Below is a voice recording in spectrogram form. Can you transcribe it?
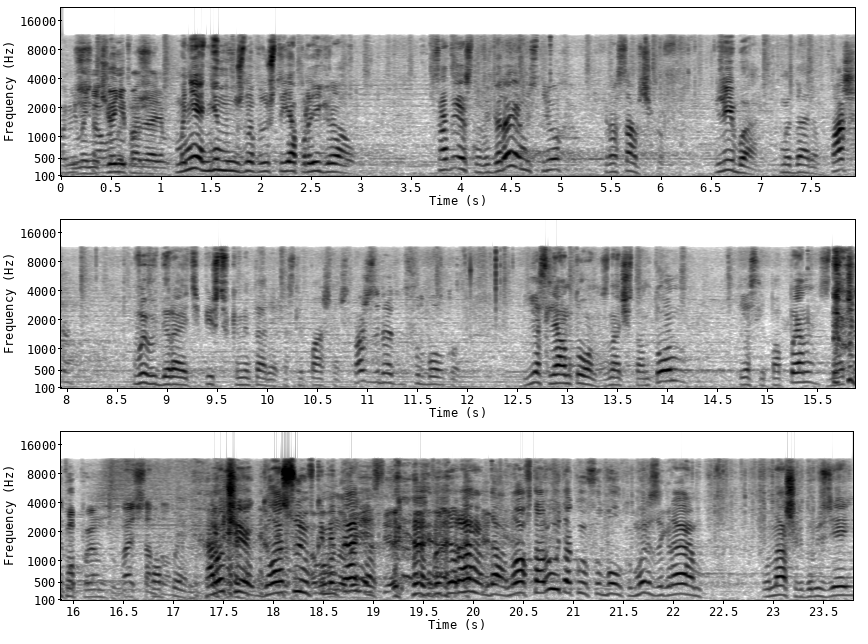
мы ничего не подарим. Мне не нужно, потому что я проиграл. Соответственно, выбираем из трех красавчиков. Либо мы дарим Паше, вы выбираете, пишите в комментариях, если Паша, значит Паша забирает эту футболку. Если Антон, значит Антон. Если Папен, значит по пенту. Значит, Антон. Папен. Короче, голосуем в комментариях, выбираем, да. Ну а вторую такую футболку мы разыграем у наших друзей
